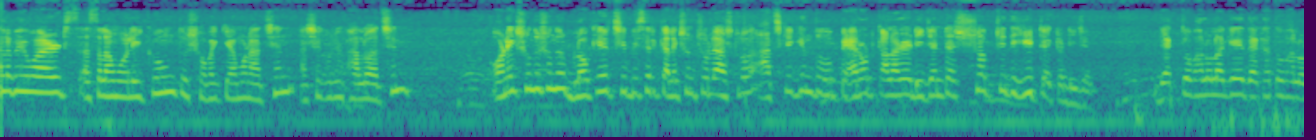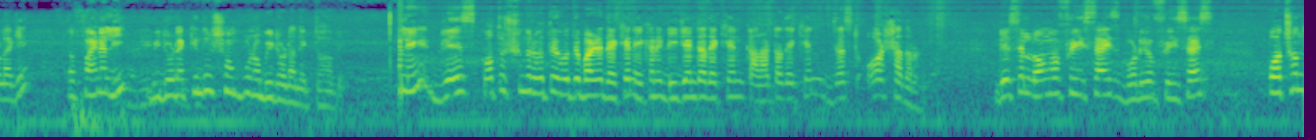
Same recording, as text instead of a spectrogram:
হ্যালো ভিউয়ার্স আসসালামু আলাইকুম তো সবাই কেমন আছেন? আশা করি ভালো আছেন। অনেক সুন্দর সুন্দর ব্লকের চিবিসের কালেকশন চলে আসলো। আজকে কিন্তু প্যারট কালারের ডিজাইনটা সবচেয়ে হিট একটা ডিজাইন দেখতেও ভালো লাগে, দেখাতেও ভালো লাগে। তো ফাইনালি ভিডিওটা কিন্তু সম্পূর্ণ ভিডিওটা দেখতে হবে। ফাইনালি ড্রেস কত সুন্দর হতে হতে পারে দেখেন। এখানে ডিজাইনটা দেখেন কালারটা দেখেন জাস্ট অসাধারণ। ড্রেসের লং ও ফ্রি সাইজ বডিও ফ্রি সাইজ পছন্দ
